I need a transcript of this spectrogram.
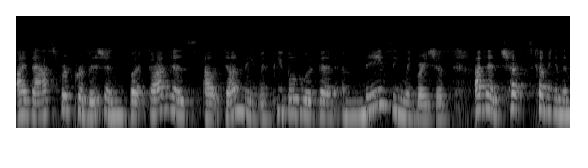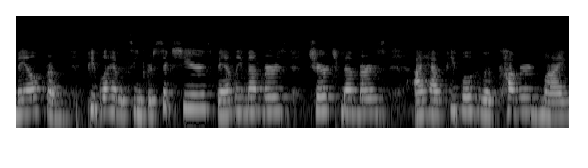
I've asked for provision, but God has outdone me with people who have been amazingly gracious. I've had checks coming in the mail from people I haven't seen for six years, family members, church members. I have people who have covered my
